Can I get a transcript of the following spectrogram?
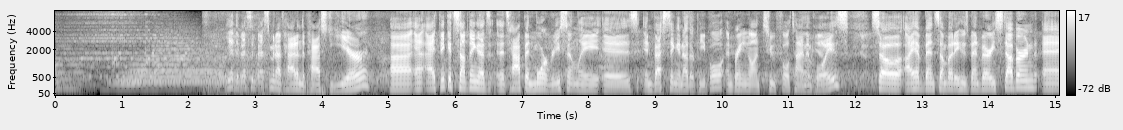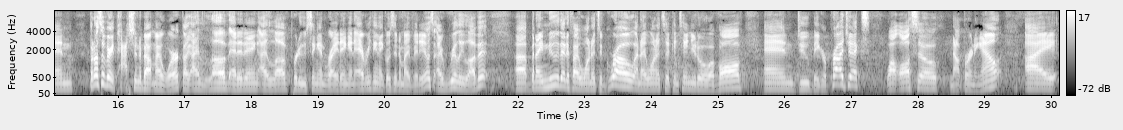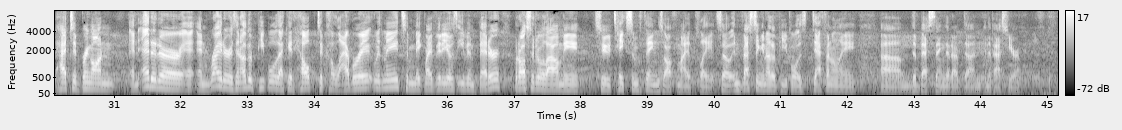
Yeah, the best investment I've had in the past year, uh, and I think it's something that's, that's happened more recently, is investing in other people and bringing on two full-time employees. So I have been somebody who's been very stubborn and, but also very passionate about my work. Like I love editing, I love producing and writing, and everything that goes into my videos. I really love it. Uh, but I knew that if I wanted to grow and I wanted to continue to evolve and do bigger projects while also not burning out. I had to bring on an editor and writers and other people that could help to collaborate with me to make my videos even better, but also to allow me to take some things off my plate. So investing in other people is definitely um, the best thing that I've done in the past year.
